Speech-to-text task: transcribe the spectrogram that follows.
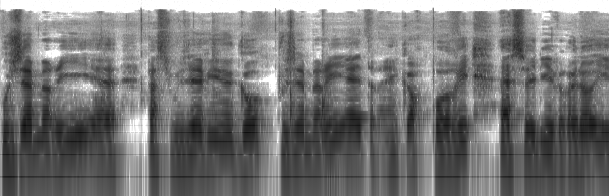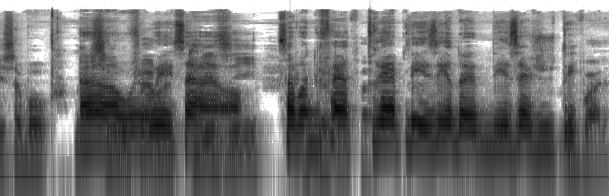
vous aimeriez, parce que vous aviez un groupe, vous aimeriez être incorporé à ce livre-là et ça va, ça va Ah vous faire oui, un ça, plaisir. ça va nous faire très plaisir de, de les ajouter. Voilà.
